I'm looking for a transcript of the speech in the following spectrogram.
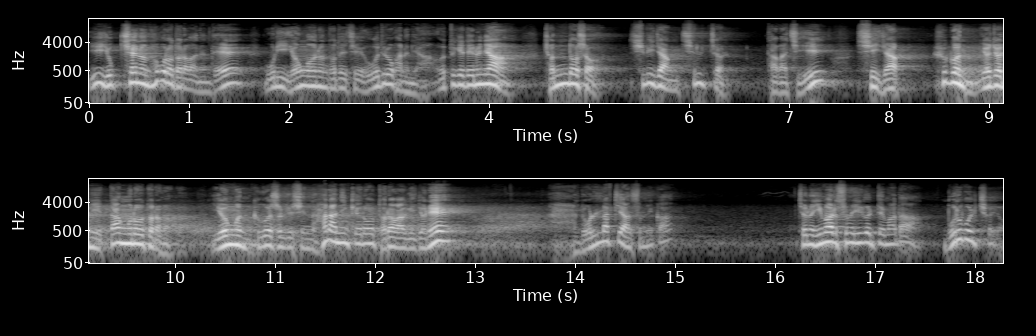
이 육체는 흙으로 돌아가는데 우리 영혼은 도대체 어디로 가느냐? 어떻게 되느냐? 전도서 12장 7절 다 같이 시작. 흙은 여전히 땅으로 돌아가고 영은 그것을 주신 하나님께로 돌아가기 전에 아, 놀랍지 않습니까? 저는 이 말씀을 읽을 때마다 무릎을 쳐요.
